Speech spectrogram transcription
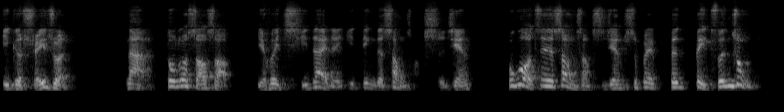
一个水准，那多多少少也会期待着一定的上场时间。不过这些上场时间是被被被尊重的。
